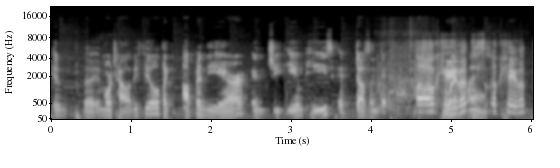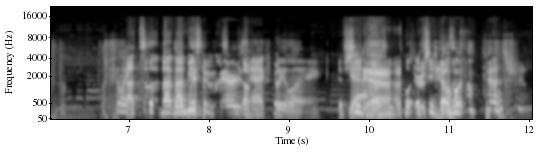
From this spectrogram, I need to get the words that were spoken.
in, the immortality field like up in the air and G EMPs, it doesn't get hacked. Oh, okay, Wet that's land. okay. That's. I feel like That's that that'd be window some there is stuff. actually like. If she Yeah. Yeah, doesn't, that's pl- if she doesn't, Bastion.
